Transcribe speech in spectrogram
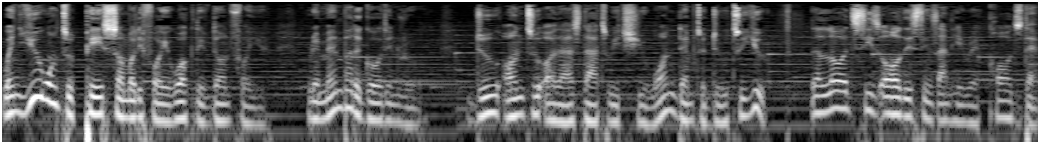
When you want to pay somebody for a work they've done for you, remember the golden rule do unto others that which you want them to do to you. The Lord sees all these things and He records them.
